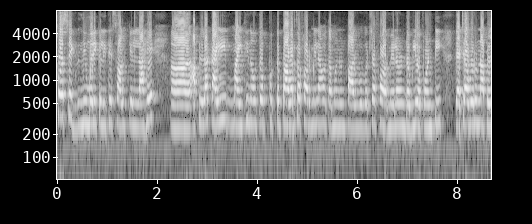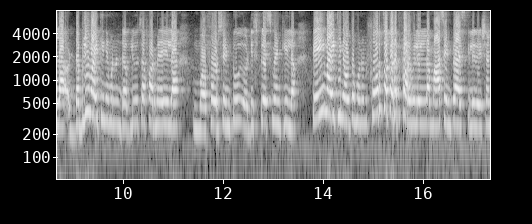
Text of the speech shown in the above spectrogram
फर्स्ट एक न्यूमरिकल इथे सॉल्व्ह केलेलं आहे. आपल्याला काही माहिती नव्हतं फक्त पॉवरचा फॉर्म्युला होता म्हणून पॉवरच्या फॉर्म्युलावरून डब्ल्यू अपॉन टी त्याच्यावरून आपल्याला डब्ल्यू माहिती नाही म्हणून डब्ल्यूचा फॉर्म्युला लिहिला फोर्स इंटू डिस्प्लेसमेंट लिहिलं. तेही माहिती नव्हतं म्हणून फोरचं परत फॉर्म्युलेला मास इंटू ऍस्क्लिरेशन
